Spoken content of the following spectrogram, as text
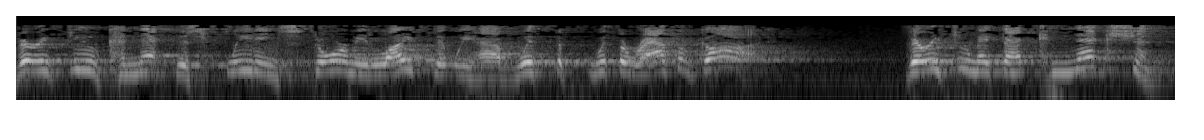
Very few connect this fleeting, stormy life that we have with the, with the wrath of God. Very few make that connection.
